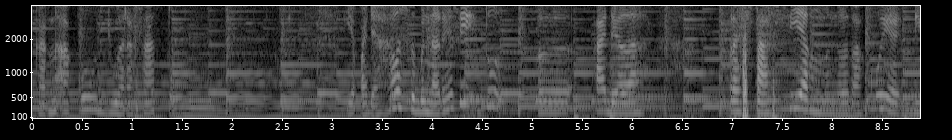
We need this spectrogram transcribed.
Karena aku juara satu. Ya padahal sebenarnya sih itu uh, adalah prestasi yang menurut aku ya di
